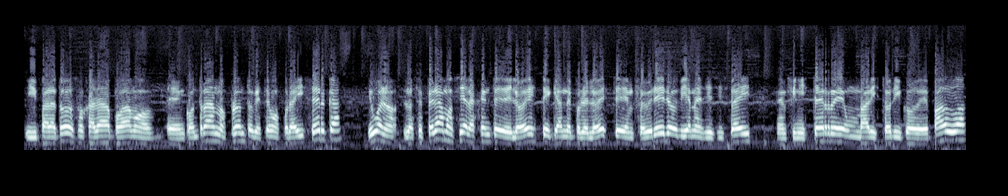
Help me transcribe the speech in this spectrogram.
y para todos ojalá podamos eh, encontrarnos pronto, que estemos por ahí cerca. Y bueno, los esperamos, sí, a la gente del oeste que ande por el oeste en febrero, viernes 16, en Finisterre, un bar histórico de Padua.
